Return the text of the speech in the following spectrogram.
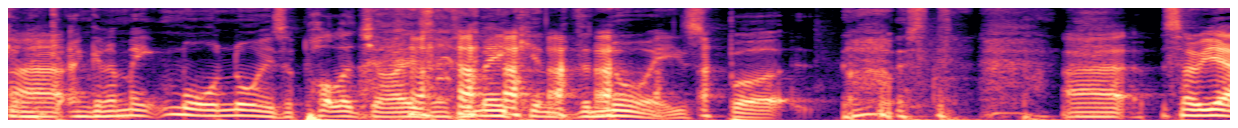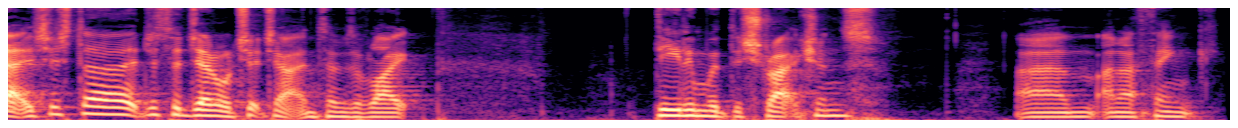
Gonna, Uh, I'm going to make more noise, apologising for making the noise, but Uh, so yeah, it's just uh, just a general chit chat in terms of like dealing with distractions, um, and I think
